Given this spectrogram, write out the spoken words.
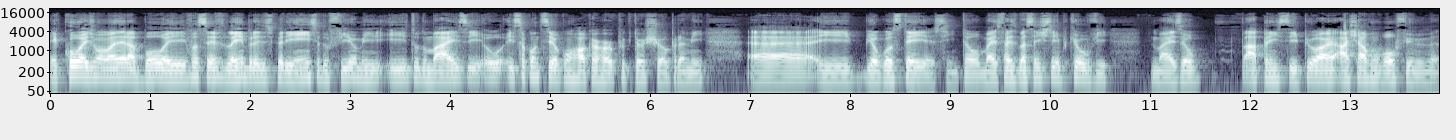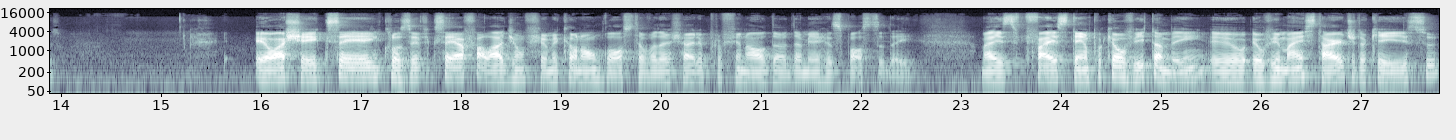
ecoa de uma maneira boa e você lembra da experiência do filme e, tudo mais. E isso aconteceu com o Rock Horror Picture Show pra mim. É, e, e eu gostei, assim. Então, mas faz bastante tempo que eu vi. Mas eu, a princípio, achava um bom filme mesmo. Eu achei que você, inclusive, que você ia falar de um filme que eu não gosto. Eu vou deixar ele pro final da, da minha resposta daí. Mas faz tempo que eu vi também. Eu, eu vi mais tarde do que isso.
